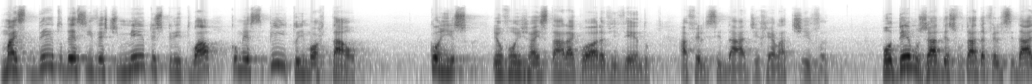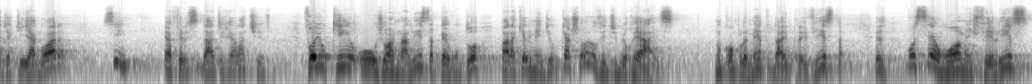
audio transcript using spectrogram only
mas dentro desse investimento espiritual como espírito imortal. Com isso, eu vou já estar agora vivendo a felicidade relativa. Podemos já desfrutar da felicidade aqui e agora? Sim, é a felicidade relativa. Foi o que o jornalista perguntou para aquele mendigo que achou os 20 mil reais. No complemento da entrevista, ele disse, você é um homem feliz?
